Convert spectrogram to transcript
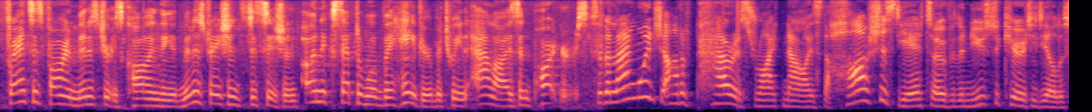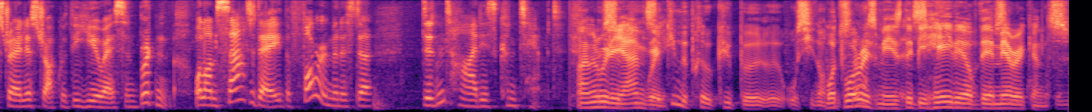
France's foreign minister is calling the administration's decision unacceptable behavior between allies and partners. So the language out of Paris right now is the harshest yet over the new security deal Australia struck with the U.S. and Britain. Well, on Saturday, the foreign minister didn't hide his contempt. I'm really angry. Euh, what worries me is the behavior of the Americans.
